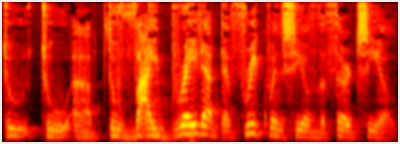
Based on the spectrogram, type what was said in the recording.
to to uh, to vibrate at the frequency of the third seal.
